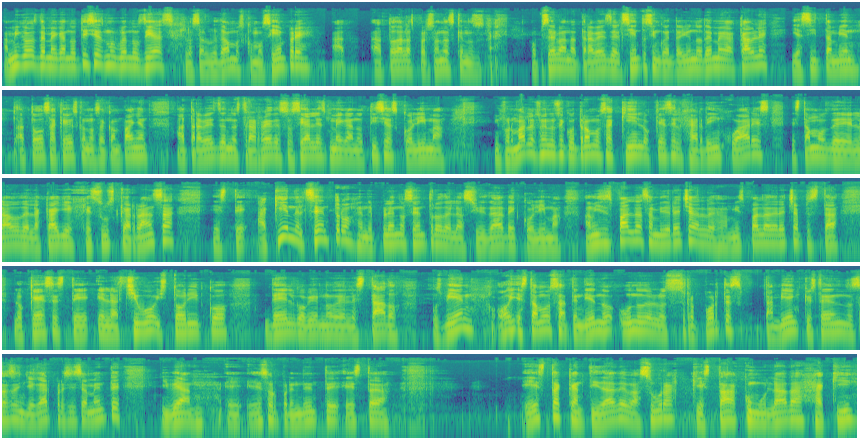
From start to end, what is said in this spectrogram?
Amigos de Mega Noticias, muy buenos días. Los saludamos como siempre a, todas las personas que nos observan a través del 151 de Megacable y así también a todos aquellos que nos acompañan a través de nuestras redes sociales Mega Noticias Colima. Informarles, hoy nos encontramos aquí en lo que es el Jardín Juárez, estamos del lado de la calle Jesús Carranza, este, aquí en el centro, en el pleno centro de la ciudad de Colima. A mis espaldas, a mi derecha, a mi espalda derecha, pues está lo que es este, el archivo histórico del gobierno del estado. Pues bien, hoy estamos atendiendo uno de los reportes también que ustedes nos hacen llegar precisamente y vean, eh, es sorprendente esta, esta cantidad de basura que está acumulada aquí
